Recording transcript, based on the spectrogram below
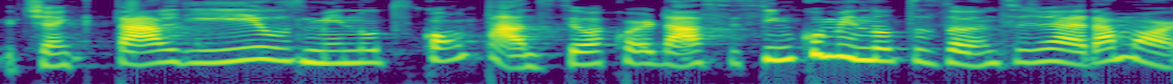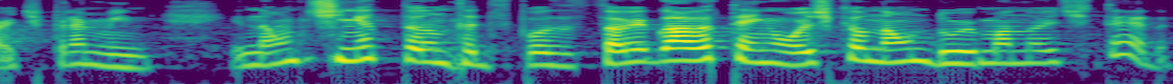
Eu tinha que estar ali os minutos contados. Se eu acordasse cinco minutos antes, já era morte para mim. E não tinha tanta disposição igual eu tenho hoje, que eu não durmo a noite inteira.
